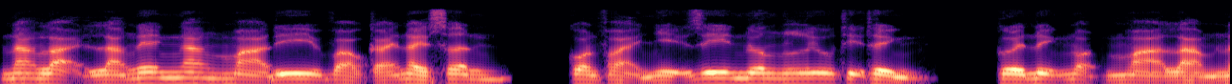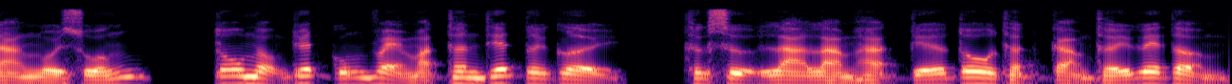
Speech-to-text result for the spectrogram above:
nàng lại là nên ngang mà đi vào cái này sân, còn phải nhị di nương lưu thị thỉnh, cười nịnh nọt mà làm nàng ngồi xuống, tô mộng tuyết cũng vẻ mặt thân thiết tươi cười, thực sự là làm hạt tía tô thật cảm thấy ghê tởm.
